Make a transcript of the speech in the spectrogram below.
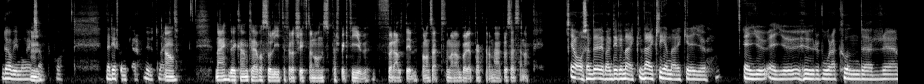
Och det har vi många mm. exempel på när det funkar utmärkt. Ja nej, det kan krävas så lite för att skifta någons perspektiv för alltid på något sätt när man har börjat testa de här processerna. Ja, och sen det, det vi märk, verkligen märker är ju, är, ju, är ju hur våra kunder eh,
